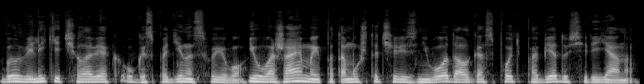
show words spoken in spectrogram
был великий человек у господина своего и уважаемый, потому что через него дал Господь победу сириянам.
